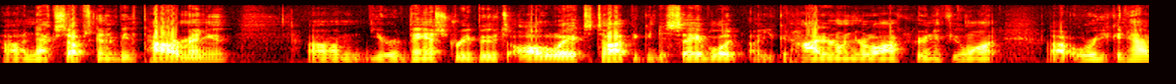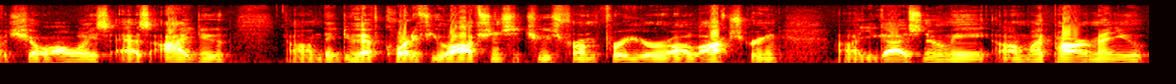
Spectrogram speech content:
Uh, next up is going to be the power menu. Um, your advanced reboots all the way at the top. You can disable it. Uh, you can hide it on your lock screen if you want, uh, or you can have it show always, as I do. Um, they do have quite a few options to choose from for your uh, lock screen. Uh, you guys know me my power menu.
